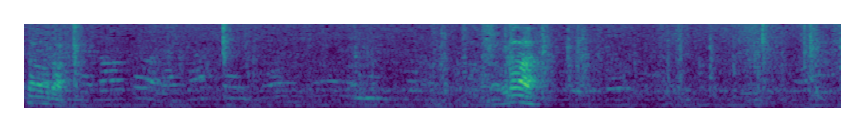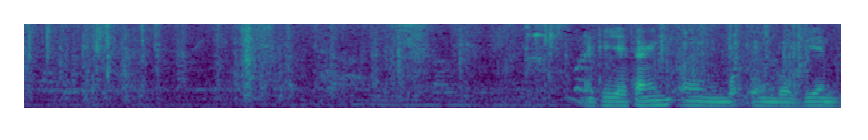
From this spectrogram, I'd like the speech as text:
Sabrá. que ya están envolviendo.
